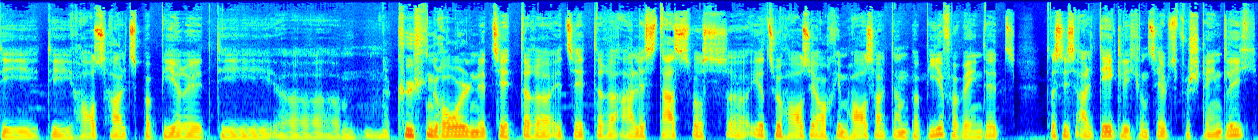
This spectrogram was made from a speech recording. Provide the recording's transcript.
die, die Haushaltspapiere, die äh, Küchenrollen etc. etc. Alles das, was äh, ihr zu Hause auch im Haushalt an Papier verwendet, das ist alltäglich und selbstverständlich.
